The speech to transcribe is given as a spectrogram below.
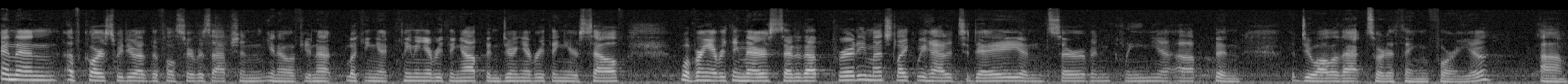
and then, of course, we do have the full service option. You know, if you're not looking at cleaning everything up and doing everything yourself, we'll bring everything there, set it up pretty much like we had it today, and serve and clean you up and do all of that sort of thing for you. Um,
